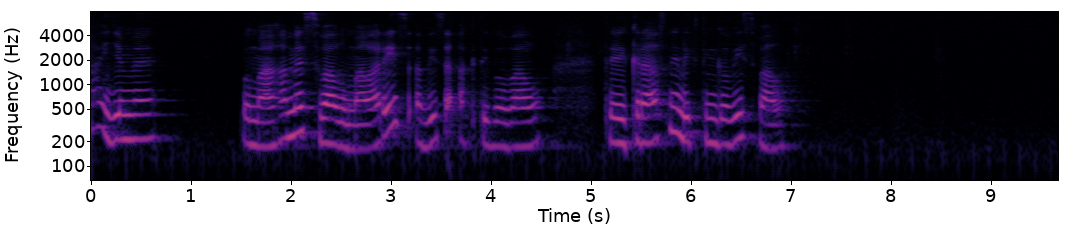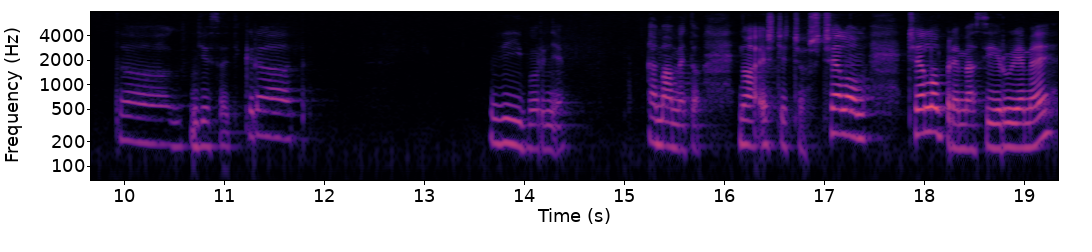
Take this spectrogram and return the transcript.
a ideme, pomáhame svalu malaris, aby sa aktivoval. To je krásny liftingový sval. Tak, 10 krát. Výborne. A máme to. No a ešte čo s čelom? Čelo premasírujeme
